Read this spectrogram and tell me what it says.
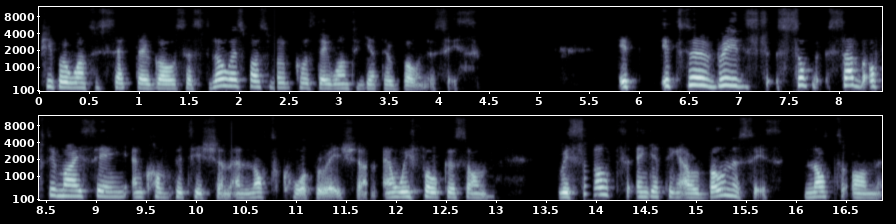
people want to set their goals as low as possible because they want to get their bonuses. It it uh, breeds sub, sub-optimizing and competition and not cooperation. And we focus on results and getting our bonuses, not on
